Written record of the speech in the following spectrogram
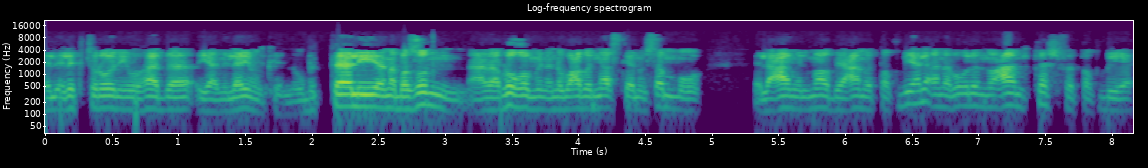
الإلكتروني وهذا يعني لا يمكن. وبالتالي أنا بظن على الرغم من إنه بعض الناس كانوا يسموا العام الماضي عام التطبيع لا أنا بقول إنه عام كشف التطبيع.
